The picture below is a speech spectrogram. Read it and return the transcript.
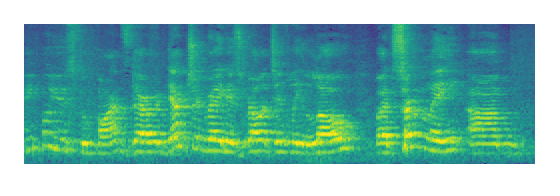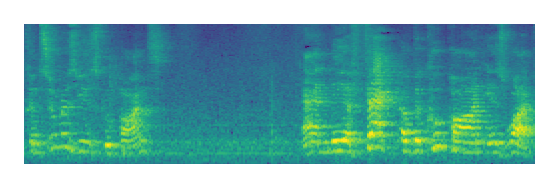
people use coupons. Their redemption rate is relatively low, but certainly um, consumers use coupons. And the effect of the coupon is what?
